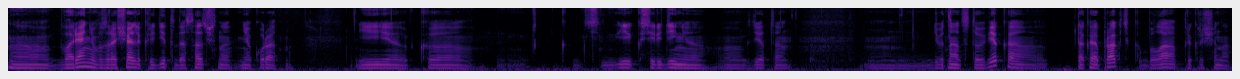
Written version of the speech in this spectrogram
дворяне возвращали кредиты достаточно неаккуратно. И к, и к середине э, где-то 19 века такая практика была прекращена.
